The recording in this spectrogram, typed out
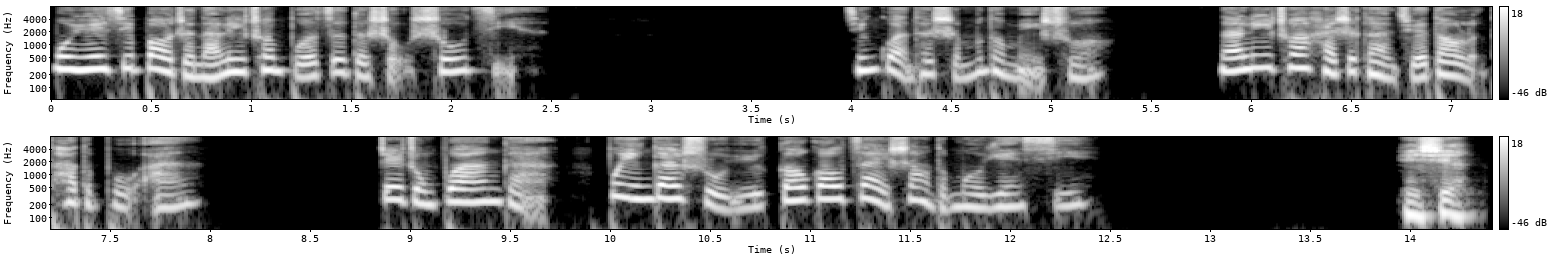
莫约西抱着南离川脖子的手收紧。尽管他什么都没说，南离川还是感觉到了他的不安。这种不安感不应该属于高高在上的莫渊熙。渊熙。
